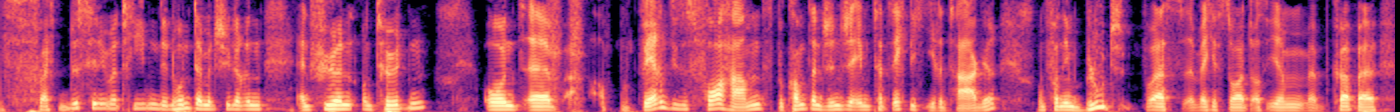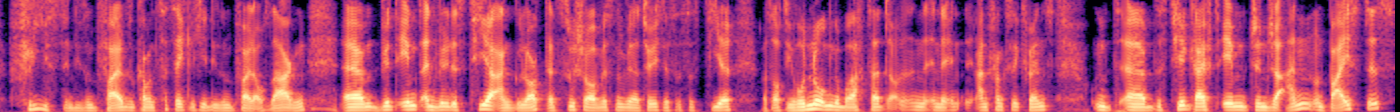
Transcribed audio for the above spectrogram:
vielleicht ein bisschen übertrieben, den Hund der Mitschülerin entführen und töten. Und äh, während dieses Vorhabens bekommt dann Ginger eben tatsächlich ihre Tage. Und von dem Blut, was, welches dort aus ihrem äh, Körper fließt in diesem Fall, so kann man es tatsächlich in diesem Fall auch sagen, ähm, wird eben ein wildes Tier angelockt. Als Zuschauer wissen wir natürlich, das ist das Tier, was auch die Hunde umgebracht hat in, in der Anfangssequenz. Und äh, das Tier greift eben Ginger an und beißt es.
